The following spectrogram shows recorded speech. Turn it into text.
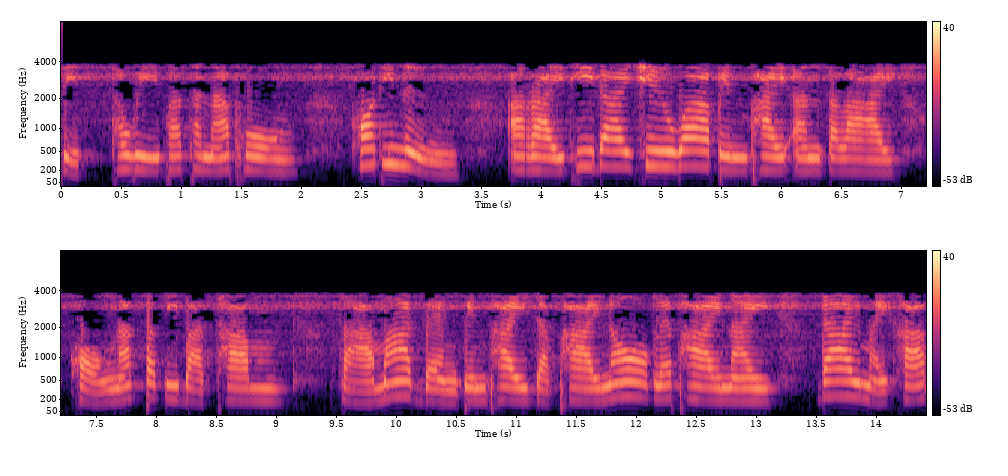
สิทธิ์ทวีพัฒนพงศ์ข้อที่หนึ่ง อะไรที่ได้ชื่อว่าเป็นภัยอันตรายของนักปฏิบัติธรรม สามารถแบ่งเป็นภัยจากภายนอกและภายในได้ไหมครับ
